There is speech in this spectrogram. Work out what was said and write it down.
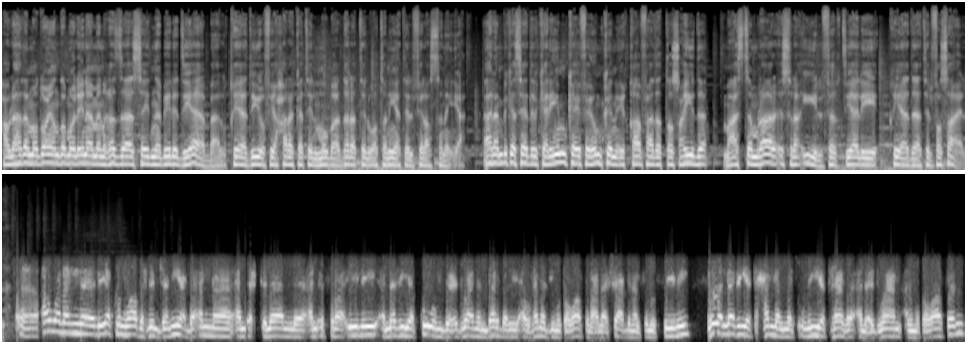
حول هذا الموضوع ينضم إلينا من غزة السيد نبيل دياب القيادي في حركة المبادرة الوطنية الفلسطينية. أهلا بك سيد الكريم، كيف يمكن إيقاف هذا التصعيد مع استمرار إسرائيل في اغتيال قيادات الفصائل؟ آه، اولا ليكن واضح للجميع بأن الاحتلال الإسرائيلي الذي يقوم بعدوان بربري أو همجي متواصل على شعبنا الفلسطيني هو الذي يتحمل مسؤولية هذا العدوان المتواصل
